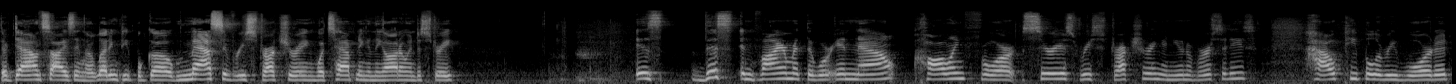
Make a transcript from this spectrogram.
They're downsizing, they're letting people go, massive restructuring, what's happening in the auto industry. Is this environment that we're in now calling for serious restructuring in universities? How people are rewarded?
